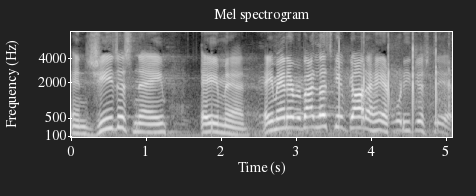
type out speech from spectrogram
In Jesus' name, amen. Amen, amen everybody. Let's give God a hand for what he just did.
